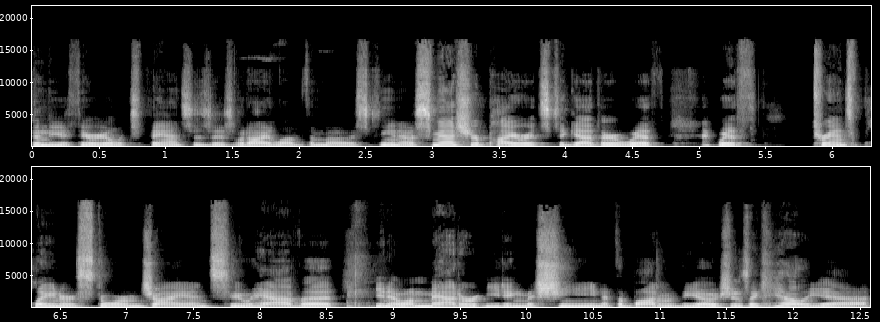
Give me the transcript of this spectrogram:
in the Aetherial Expanse is, is what I love the most. You know, smash your pirates together with with transplanar storm giants who have a you know a matter eating machine at the bottom of the ocean. It's like hell yeah,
